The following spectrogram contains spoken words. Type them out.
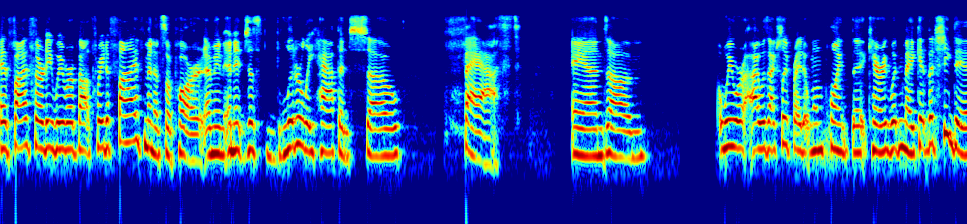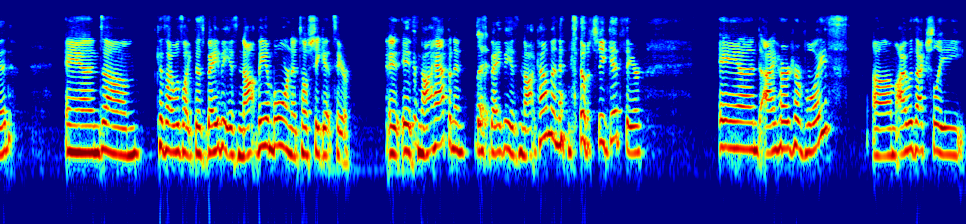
at 5:30 we were about 3 to 5 minutes apart. I mean, and it just literally happened so fast. And um we were I was actually afraid at one point that Carrie wouldn't make it, but she did. And um cuz I was like this baby is not being born until she gets here. It, it's not happening. This baby is not coming until she gets here. And I heard her voice. Um, I was actually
